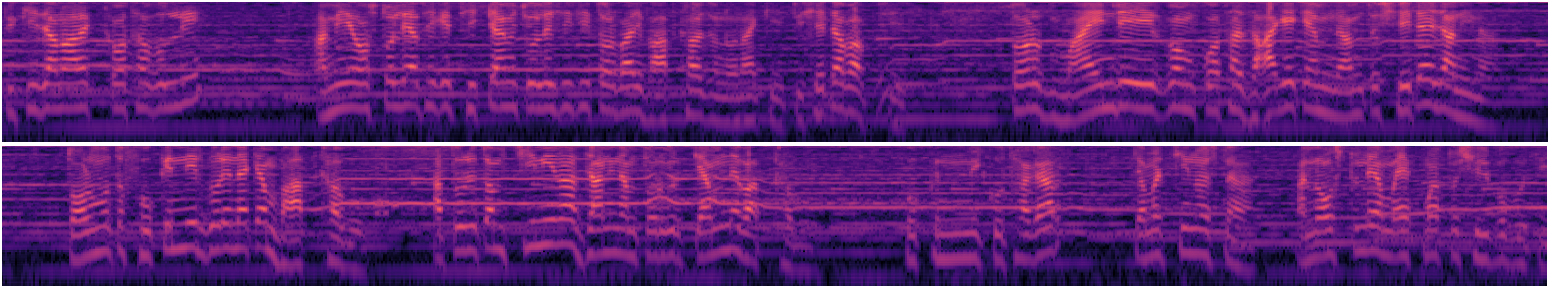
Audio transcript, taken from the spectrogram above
তুই কি জানো আরেক কথা বললি? আমি অস্ট্রেলিয়া থেকে ঠিক টাইমে চলে এসেছি তোর বাড়ি ভাত খাওয়ার জন্য নাকি? তুই সেটা ভাবছিস? তোর মাইন্ডে এরকম কথা জাগে কেমনে? আমি তো সেটাই জানি না। তোর মতো ফকিন্নির ঘরে নাকি আমি ভাত খাব? আর তোর তো আমি চিনি না, জানি না আমি তোর ঘরে কেমনে ভাত খাব? ফকিন্নি কোথাকার? তুই আমার চিনস না। আমি অস্ট্রেলিয়া একমাত্র শিল্পপতি।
